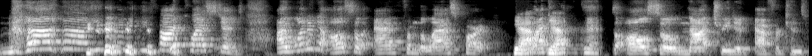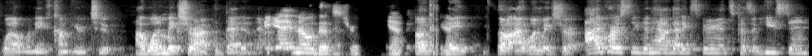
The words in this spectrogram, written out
you give me these hard questions. I wanted to also add from the last part. Yeah, Black yeah. Americans also not treated Africans well when they've come here too. I want to make sure I put that in there. Yeah, no, that's true. Yeah. Okay. So I want to make sure. I personally didn't have that experience because in Houston,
